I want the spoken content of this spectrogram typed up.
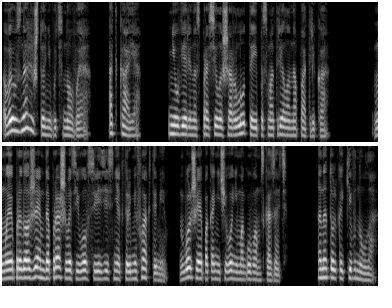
«Вы узнали что-нибудь новое? От Кая?» неуверенно спросила Шарлотта и посмотрела на Патрика. Мы продолжаем допрашивать его в связи с некоторыми фактами. Больше я пока ничего не могу вам сказать. Она только кивнула.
